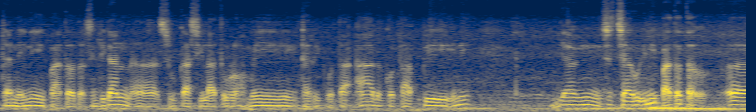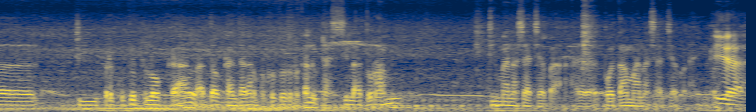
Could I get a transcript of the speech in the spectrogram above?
Dan ini Pak Toto sendiri kan eh, suka silaturahmi dari kota A ke kota B ini yang sejauh ini Pak Toto eh, di perkutut lokal atau gantangan perkutut lokal udah silaturahmi di mana saja Pak? Eh, kota mana saja Pak? Iya.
